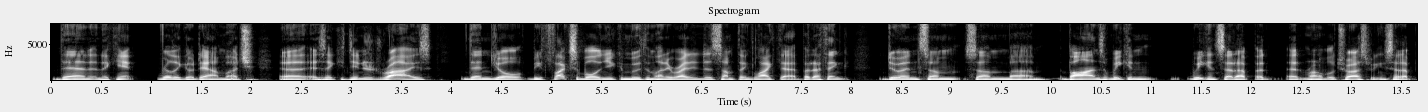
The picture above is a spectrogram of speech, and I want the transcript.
then and they can't really go down much uh, as they continue to rise, then you'll be flexible and you can move the money right into something like that. But I think doing some some um, bonds and we can we can set up at, at Ronald Blue Trust, we can set up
